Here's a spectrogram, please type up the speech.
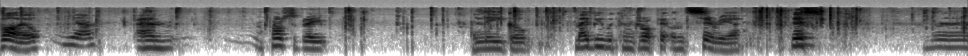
vile yeah. and possibly illegal. Maybe we can drop it on Syria. This, uh,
